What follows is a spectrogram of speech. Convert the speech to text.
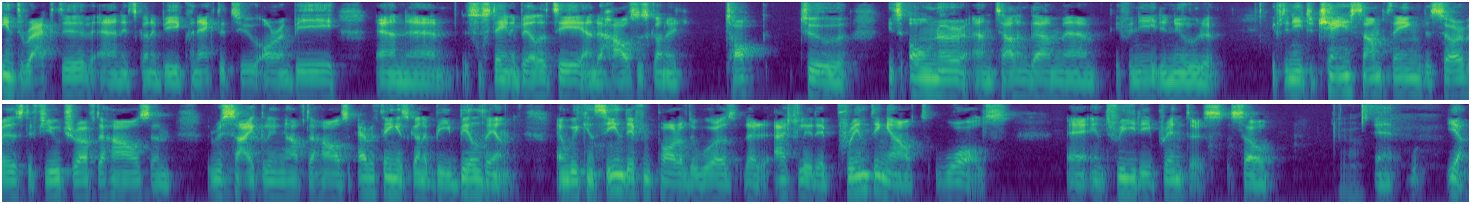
interactive and it's going to be connected to R&B and um, sustainability. And the house is going to talk to its owner and telling them um, if they need a new if they need to change something the service the future of the house and the recycling of the house everything is going to be built in and we can see in different part of the world that actually they're printing out walls uh, in 3d printers so yeah. Uh, yeah.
